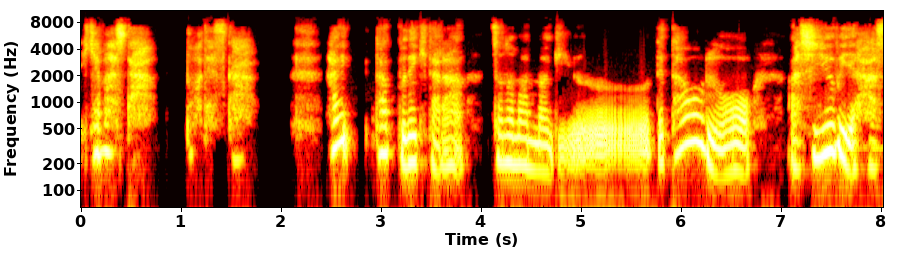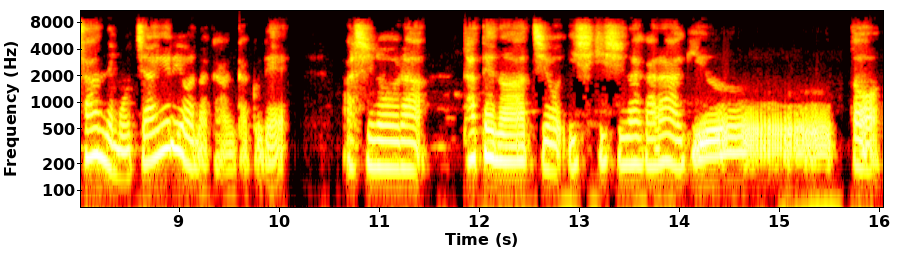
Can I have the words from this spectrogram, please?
いけました。どうですか？はい。タップできたら、そのまんまぎゅーってタオルを足指で挟んで持ち上げるような感覚で、足の裏、縦のアーチを意識しながらぎゅーっと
